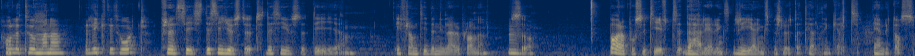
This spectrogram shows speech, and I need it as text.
Håller tummarna riktigt hårt. Precis, det ser ljust ut. Det ser ljust ut i, ehm, i framtiden i läroplanen. Så bara positivt det här regerings, regeringsbeslutet helt enkelt, enligt oss.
